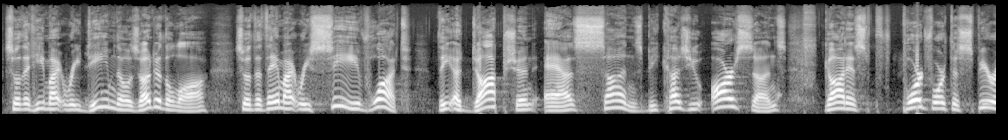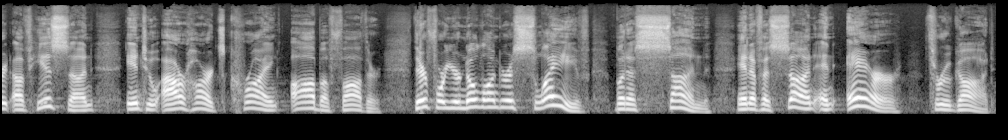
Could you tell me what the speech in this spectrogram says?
so that he might redeem those under the law, so that they might receive what? The adoption as sons. Because you are sons, God has poured forth the Spirit of his Son into our hearts, crying, Abba, Father. Therefore, you're no longer a slave, but a son, and if a son, an heir through God.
